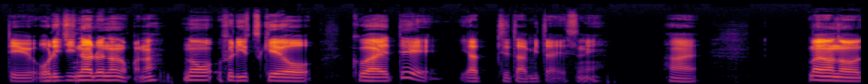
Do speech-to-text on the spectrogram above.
っていうオリジナルなのかな？の振り付けを加えてやってたみたいですね。はい。まあ、あの、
